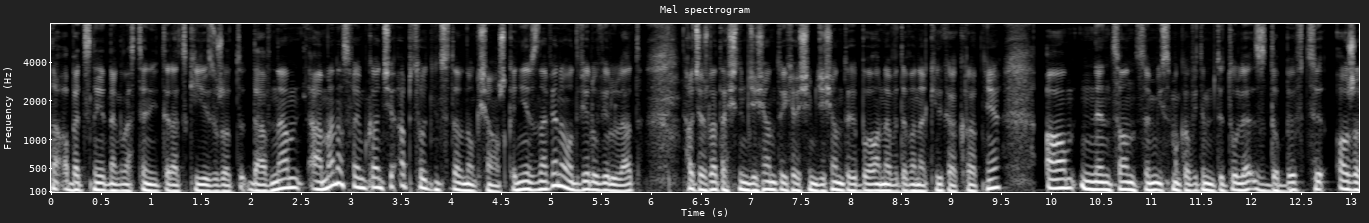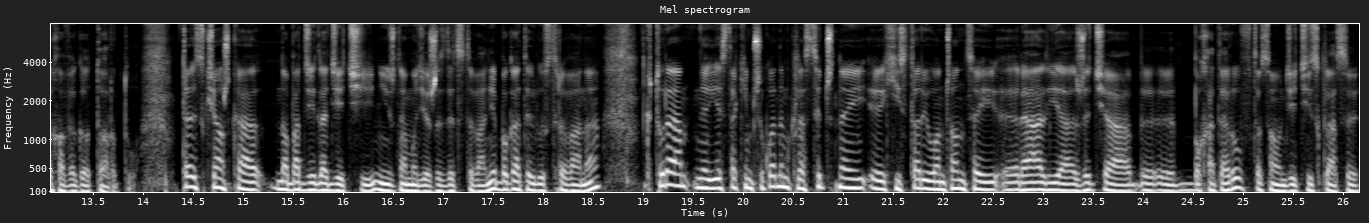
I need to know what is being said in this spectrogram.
no, obecny jednak na scenie literackiej jest już od dawna, a ma na swoim koncie absolutnie cudowną książkę, niewznawianą od wielu, wielu lat, chociaż w latach 70. i 80. była ona wydawana kilkakrotnie, o nęcącym i smakowitym tytule Zdobywcy orzechowego tortu. To jest książka no, bardziej dla dzieci niż dla młodzieży zdecydowanie, bogato ilustrowana, która jest takim przykładem klasycznej y, historii łączącej realia życia y, bohaterów. To są dzieci z klasy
